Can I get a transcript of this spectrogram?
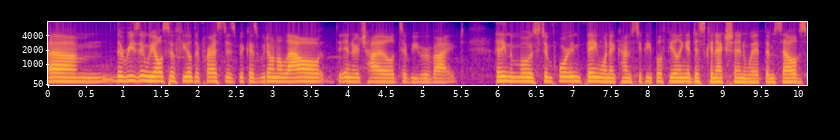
Um, the reason we also feel depressed is because we don't allow the inner child to be revived. I think the most important thing when it comes to people feeling a disconnection with themselves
